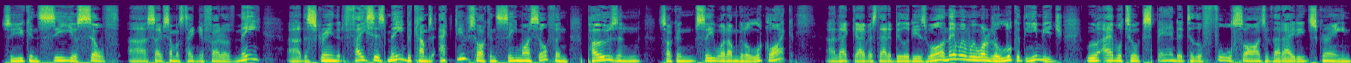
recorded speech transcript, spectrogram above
So you can see yourself, uh, say if someone's taking a photo of me, uh, the screen that faces me becomes active so I can see myself and pose and so I can see what I'm going to look like. Uh, that gave us that ability as well. And then when we wanted to look at the image, we were able to expand it to the full size of that 8 inch screen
